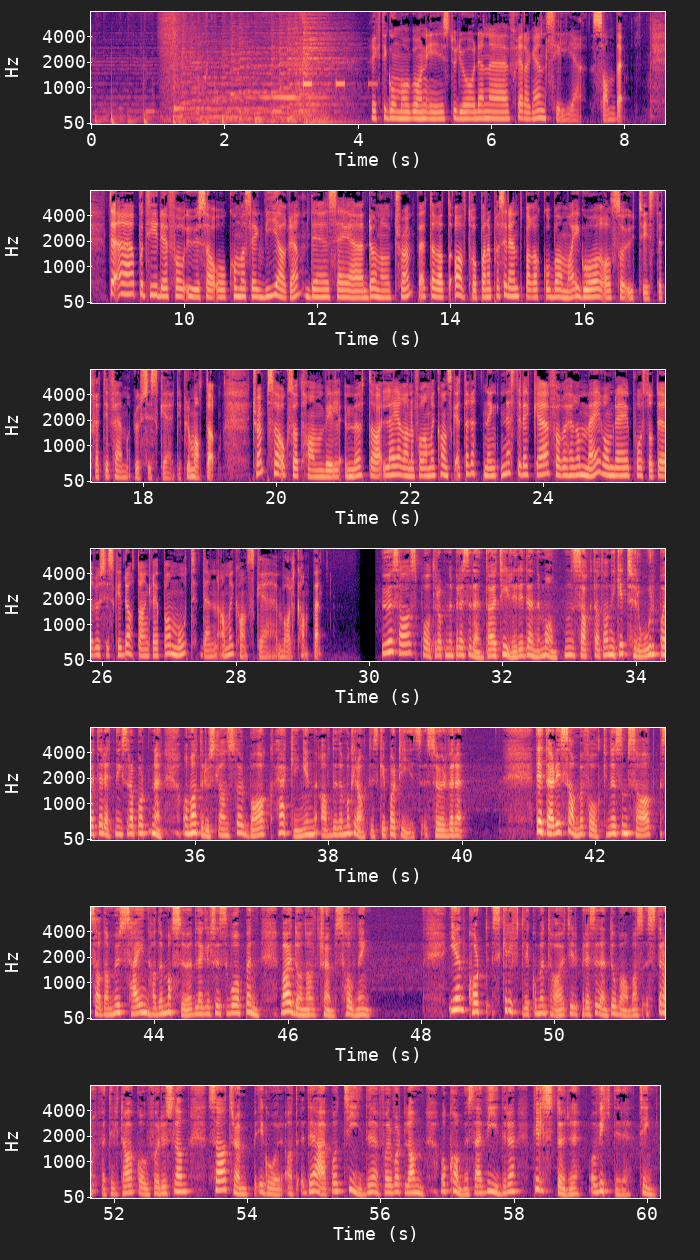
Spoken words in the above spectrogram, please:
Riktig god morgen i studio denne fredagen, Silje Sande. Det er på tide for USA å komme seg videre. Det sier Donald Trump etter at avtroppende president Barack Obama i går altså utviste 35 russiske diplomater. Trump sa også at han vil møte lederne for amerikansk etterretning neste uke for å høre mer om de påståtte russiske dataangrepene mot den amerikanske valgkampen. USAs påtroppende president har tidligere i denne måneden sagt at han ikke tror på etterretningsrapportene om at Russland står bak hackingen av Det demokratiske partiets servere. Dette er de samme folkene som sa at Saddam Hussein hadde masseødeleggelsesvåpen, var Donald Trumps holdning. I en kort skriftlig kommentar til president Obamas straffetiltak overfor Russland sa Trump i går at det er på tide for vårt land å komme seg videre til større og viktigere ting.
